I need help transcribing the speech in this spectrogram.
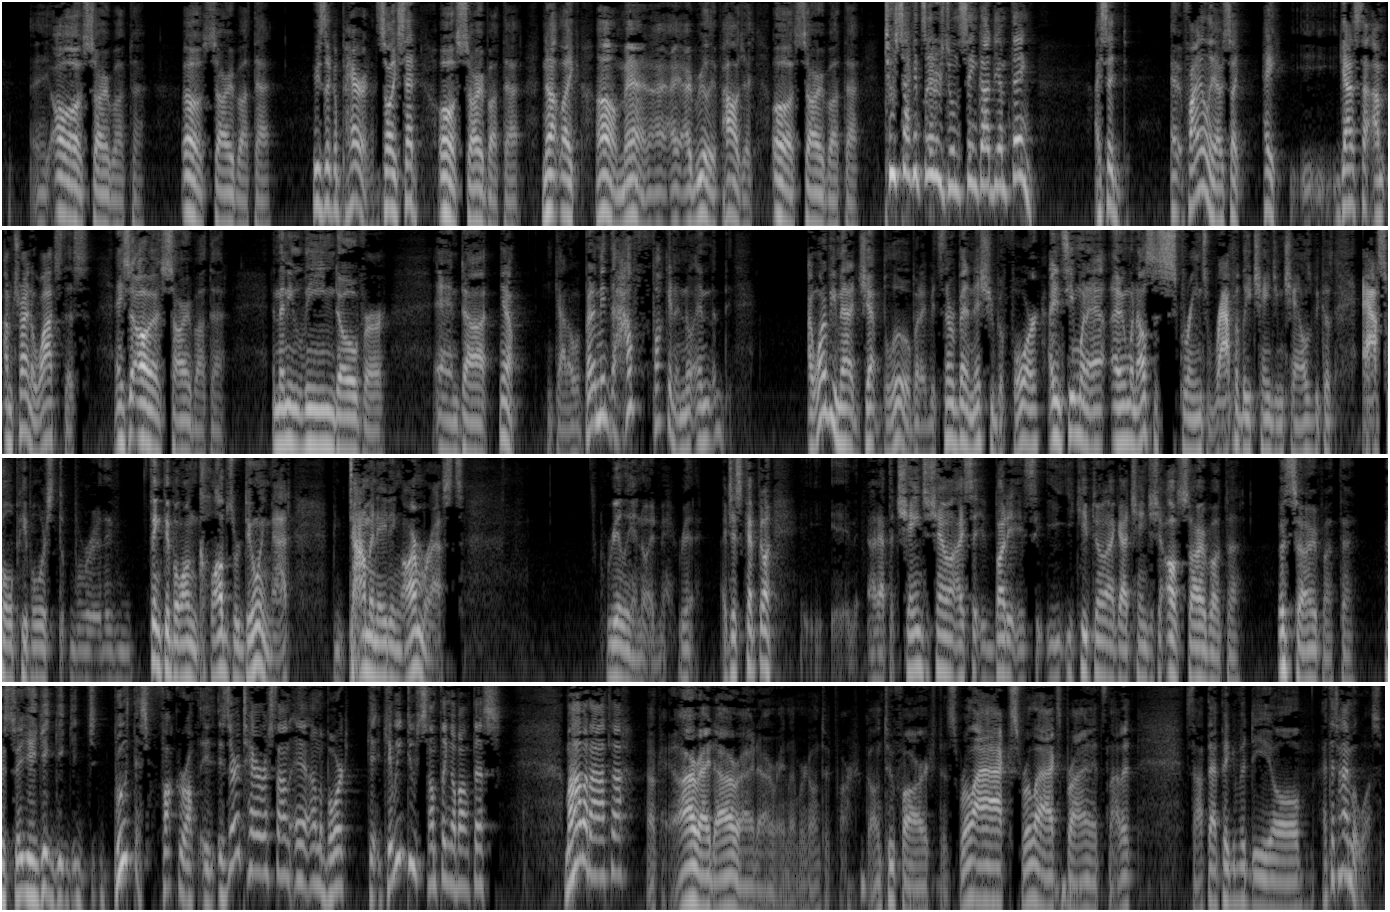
oh, sorry about that. Oh, sorry about that. He's like a parrot. That's all he said. Oh, sorry about that. Not like, oh man, I, I really apologize. Oh, sorry about that. Two seconds later, he's doing the same goddamn thing. I said, finally, I was like, hey, you gotta stop. I'm, I'm trying to watch this. And he said, "Oh, sorry about that." And then he leaned over, and uh, you know, he got over. But I mean, how fucking annoying. I want to be mad at JetBlue, but it's never been an issue before. I didn't see anyone, else's screens rapidly changing channels because asshole people were, st- they think they belong in clubs were doing that, dominating armrests. Really annoyed me. I just kept going. I'd have to change the channel. I said, buddy, you keep doing. it. I got to change the channel. Oh, sorry about that. Oh, sorry about that. So you, you, you, boot this fucker off. Is, is, there a terrorist on eh, on the board? Can, can we do something about this? Muhammad Atta. Okay, all right, all right, all right. We're going too far. Going too far. Just relax, relax, Brian. It's not a, it's not that big of a deal. At the time, it was.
